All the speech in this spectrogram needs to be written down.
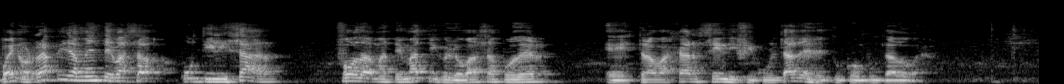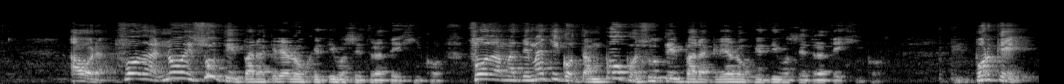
Bueno, rápidamente vas a utilizar FODA matemático y lo vas a poder eh, trabajar sin dificultades de tu computadora. Ahora, FODA no es útil para crear objetivos estratégicos. FODA matemático tampoco es útil para crear objetivos estratégicos. ¿Por qué?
